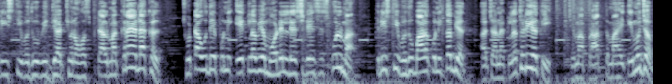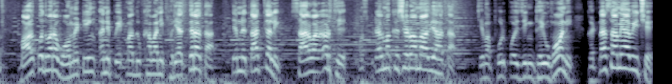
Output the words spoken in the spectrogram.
ત્રીસથી વધુ વિદ્યાર્થીઓનો હોસ્પિટલમાં કરાયા દાખલ. છોટાઉદેપુરની એકલવ્ય મોડેલ રેસિડેન્સી સ્કૂલમાં ત્રીસથી વધુ બાળકોની તબિયત અચાનક લથડી હતી, જેમાં પ્રાપ્ત માહિતી મુજબ બાળકો દ્વારા વોમિટિંગ અને પેટમાં દુખાવાની ફરિયાદ કરાતા તેમને તાત્કાલિક સારવાર અર્થે હોસ્પિટલમાં ખસેડવામાં આવ્યા હતા, જેમાં ફૂડ પોઈઝનિંગ થયું હોવાની ઘટના સામે આવી છે.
